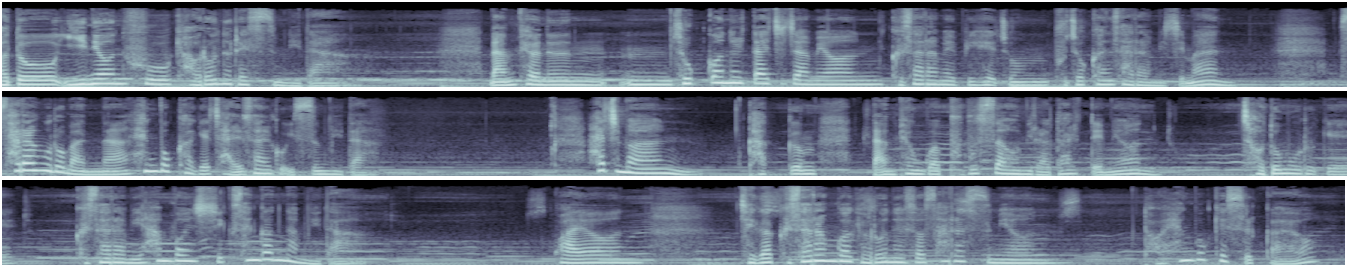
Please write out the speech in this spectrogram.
저도 2년 후 결혼을 했습니다. 남편은 음, 조건을 따지자면 그 사람에 비해 좀 부족한 사람이지만 사랑으로 만나 행복하게 잘 살고 있습니다. 하지만 가끔 남편과 부부싸움이라도 할 때면 저도 모르게 그 사람이 한 번씩 생각납니다. 과연 제가 그 사람과 결혼해서 살았으면 더 행복했을까요?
